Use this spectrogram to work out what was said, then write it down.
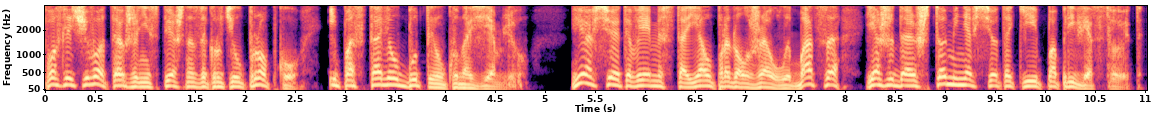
после чего также неспешно закрутил пробку и поставил бутылку на землю. Я все это время стоял, продолжая улыбаться и ожидая, что меня все-таки поприветствуют.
